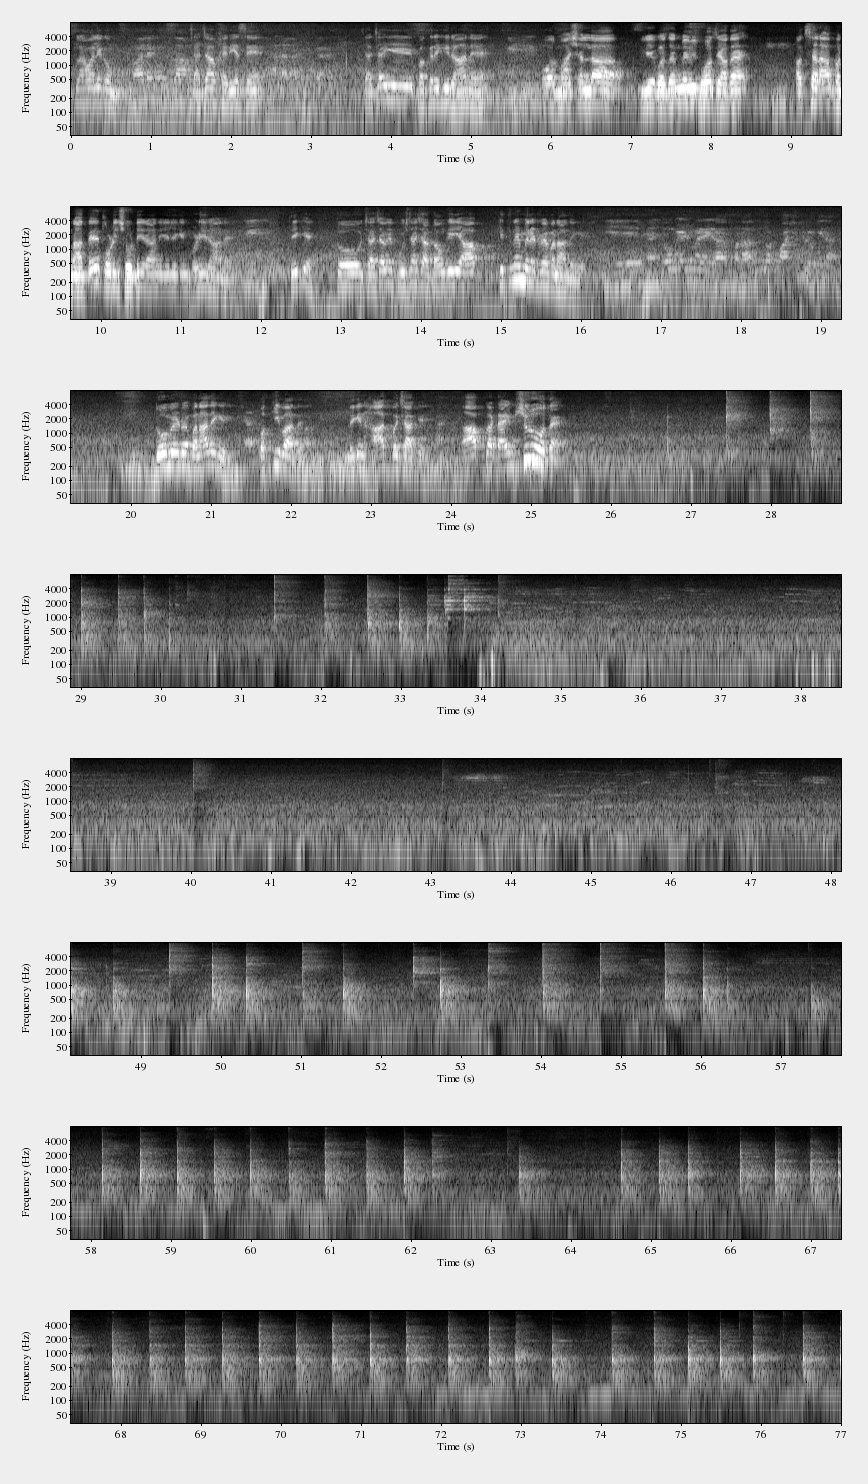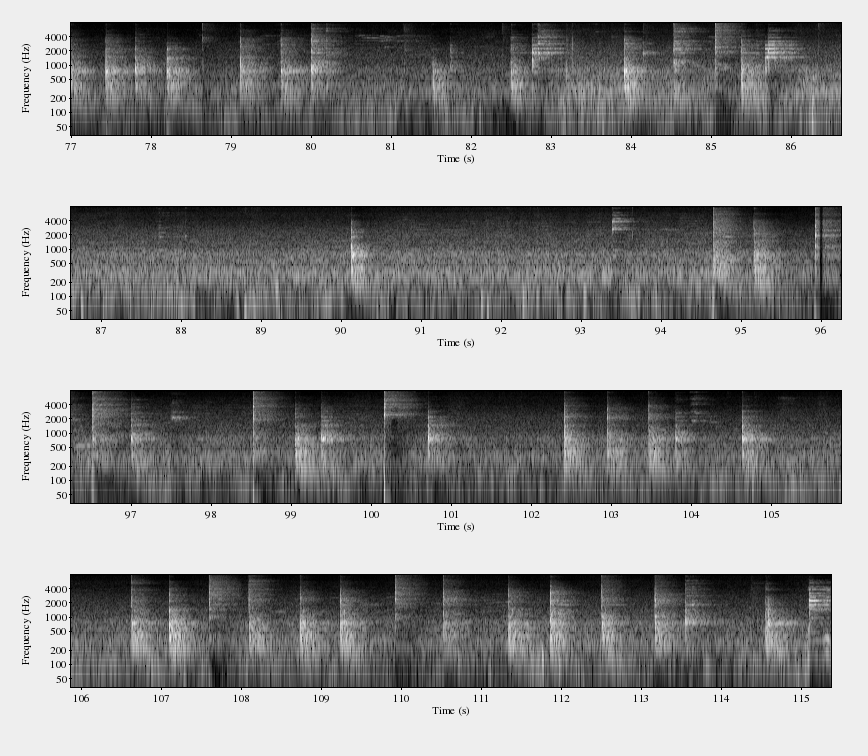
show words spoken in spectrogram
अस्सलाम वालेकुम। चाचा आप खैरियत से हैं? चाचा ये बकरे की रान है और माशाल्लाह ये वज़न में भी बहुत ज़्यादा है। अक्सर आप बनाते हैं थोड़ी छोटी रान ये लेकिन बड़ी रान है। ठीक है? तो चाचा मैं पूछना चाहता हूँ कि ये आप कितने मिनट में बना देंगे? ये मैं दो मिनट में रात बना दूँगा पाँच किलो की है। दो मिनट में बना देंगे? पक्की बात है। लेकिन हाथ बचा के। आपका टाइम शुरू होता है।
